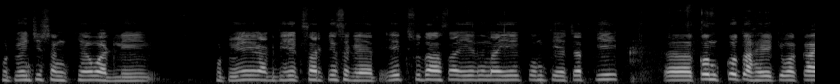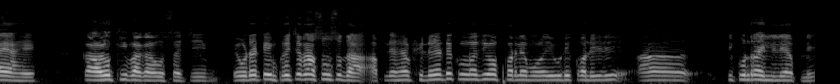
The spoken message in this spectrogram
फुटव्यांची संख्या वाढली. फुटवे अगदी एकसारखे सगळे आहेत. एक सुद्धा असा हे नाही आहे कोम याच्यात की अं, कमकुत आहे किंवा काय आहे. काळोखी बघा ऊसाची. एवढं टेम्परेचर असून सुद्धा आपल्या ह्या फिलर टेक्नॉलॉजी वापरल्यामुळे एवढी क्वालिटी टिकून राहिलेली आहे आपली.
